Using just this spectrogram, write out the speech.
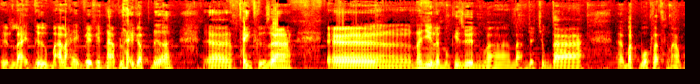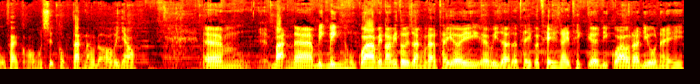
lại từ Mã Lai về Việt Nam lại gặp nữa. À, thành thử ra à, nó như là một cái duyên mà làm cho chúng ta à, bắt buộc là thế nào cũng phải có một sự cộng tác nào đó với nhau. À, bạn à, Bình Minh hôm qua mới nói với tôi rằng là thầy ơi à, bây giờ đã thầy có thể giải thích à, đi qua radio này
